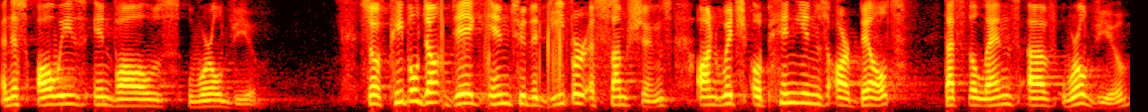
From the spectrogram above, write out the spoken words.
And this always involves worldview. So if people don't dig into the deeper assumptions on which opinions are built, that's the lens of worldview,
